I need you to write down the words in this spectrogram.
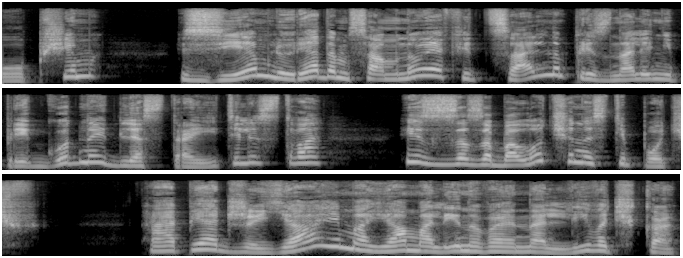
общем, землю рядом со мной официально признали непригодной для строительства из-за заболоченности почв. Опять же, я и моя малиновая наливочка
